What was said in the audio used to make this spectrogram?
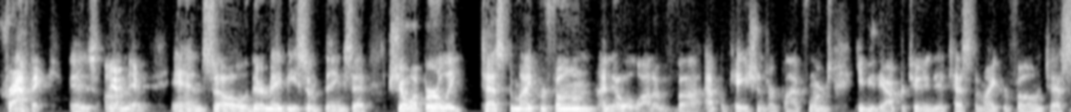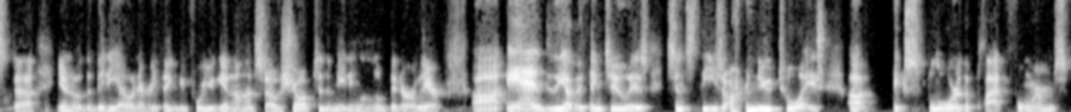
traffic is on yeah. there. And so there may be some things that show up early, test the microphone. I know a lot of uh, applications or platforms give you the opportunity to test the microphone, test, uh, you know, the video and everything before you get on. So show up to the meeting a little bit earlier. Uh, and the other thing too is since these are new toys, uh, explore the platform's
